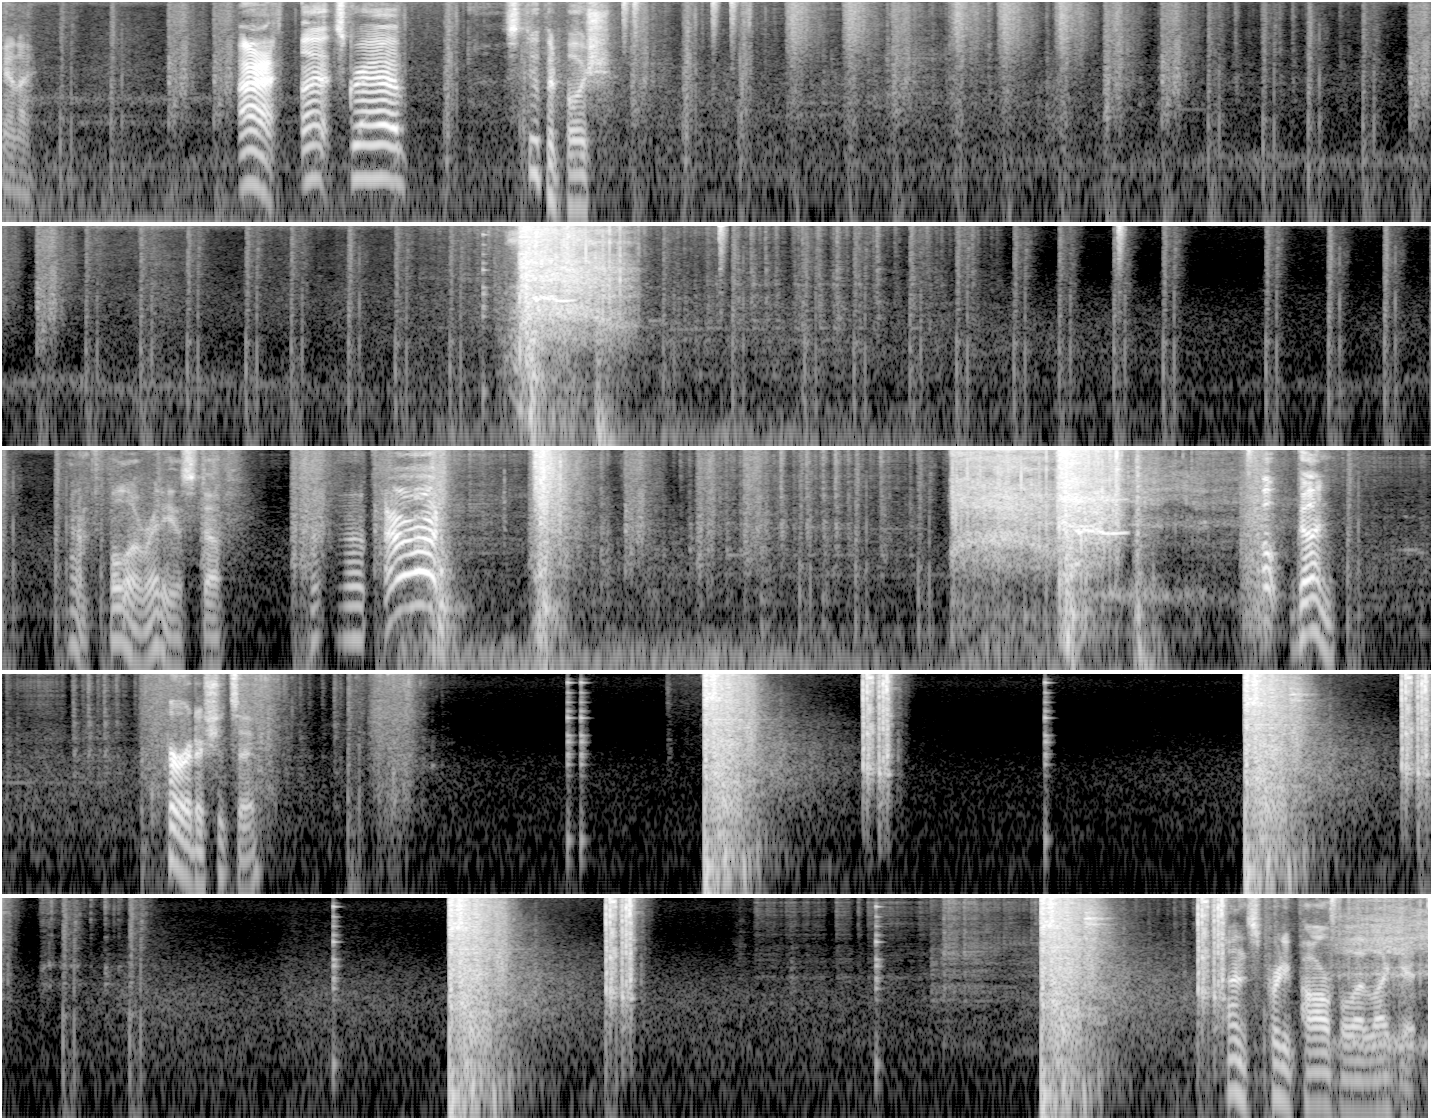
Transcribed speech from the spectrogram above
Can I? Alright, let's grab stupid bush. I'm full already of stuff. Uh, uh, ah! Gun. Turret, I should say. Gun's pretty powerful. I like it.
